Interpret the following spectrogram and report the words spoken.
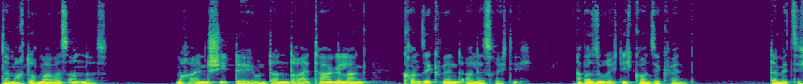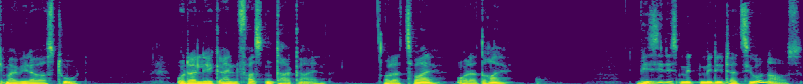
Dann mach doch mal was anders. Mach einen Cheat Day und dann drei Tage lang konsequent alles richtig. Aber so richtig konsequent, damit sich mal wieder was tut. Oder leg einen Fastentag ein. Oder zwei oder drei. Wie sieht es mit Meditation aus?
